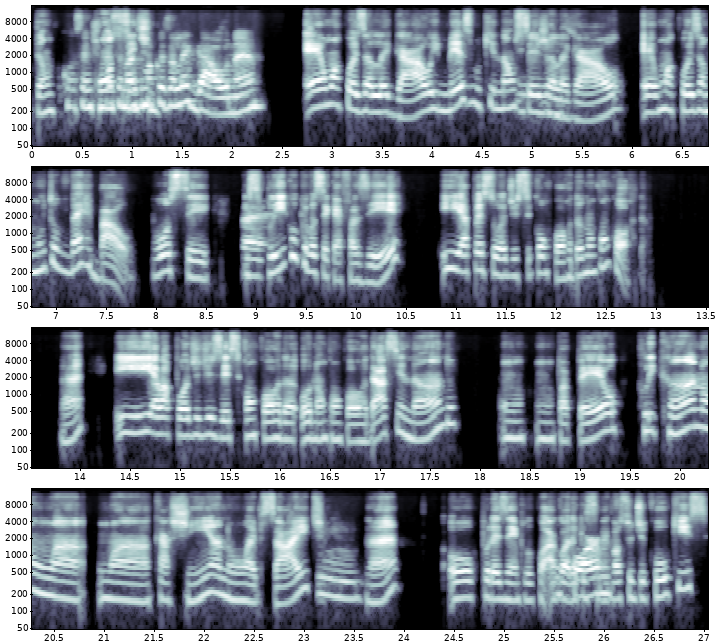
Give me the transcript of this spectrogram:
Então, consentimento consenti... é mais uma coisa legal, né? É uma coisa legal, e mesmo que não Isso. seja legal, é uma coisa muito verbal. Você é. explica o que você quer fazer e a pessoa diz se concorda ou não concorda, né? E ela pode dizer se concorda ou não concorda assinando um, um papel, clicando uma, uma caixinha no website, hum. né? Ou, por exemplo, agora com esse negócio de cookies,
